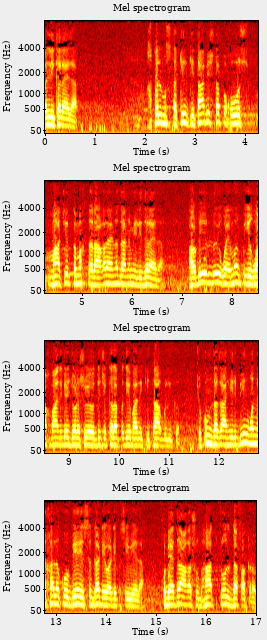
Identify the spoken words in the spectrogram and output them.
لیکلی ده خپل مستقل کتاب شته په خو اوس ما چیرته مخته راغلی نده نه می لیدلی ده او ډیر لوی غویمن په هغه وخت باندې بیا جوړ شوی د چې کله په دې باندې کتاب ولیکه چې کوم د ظاهر بین غوند خلکو بیا یې څه ګډې وډې پسې ویله خو بیا د هغه شبهات ټول دفع کړو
